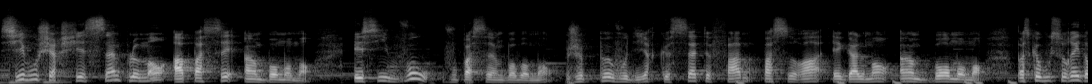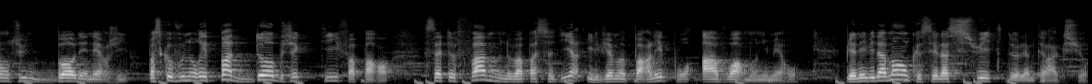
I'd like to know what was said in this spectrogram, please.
Si vous cherchiez simplement à passer un bon moment et si vous, vous passez un bon moment, je peux vous dire que cette femme passera également un bon moment. Parce que vous serez dans une bonne énergie. Parce que vous n'aurez pas d'objectif apparent. Cette femme ne va pas se dire, il vient me parler pour avoir mon numéro. Bien évidemment que c'est la suite de l'interaction.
